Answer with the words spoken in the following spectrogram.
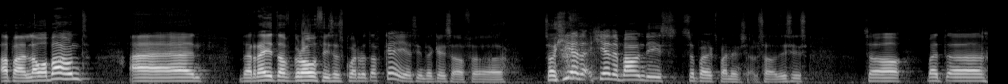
upper and lower bound, and the rate of growth is a square root of k, as in the case of. Uh, so here, the, here the bound is super exponential. So this is so, but uh,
